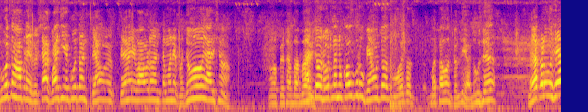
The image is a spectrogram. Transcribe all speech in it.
ગોતા આપણે. શાકભાજી એ ગોતા ને વાવડો ને તમને બધોય હાલશે તો પેઠા બા તો રોટલાનું કહું કરું ભેવું તો. હોય તો બતાવો જલ્દી હાડું છે. નીકળવું છે?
